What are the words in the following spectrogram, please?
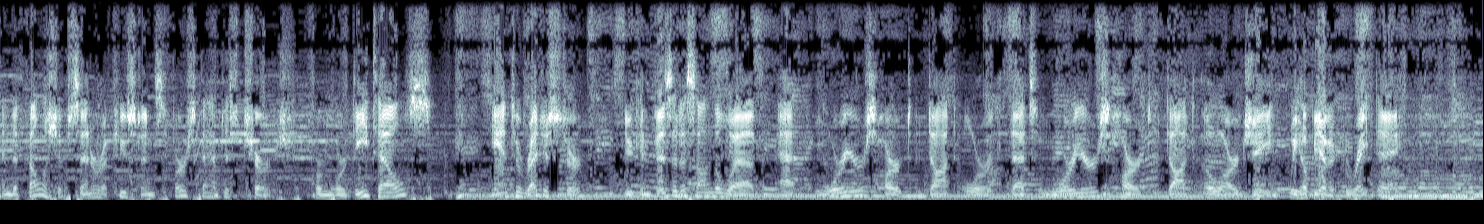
in the Fellowship Center of Houston's First Baptist Church. For more details and to register, you can visit us on the web at warriorsheart.org. That's warriorsheart.org. We hope you have a great day.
